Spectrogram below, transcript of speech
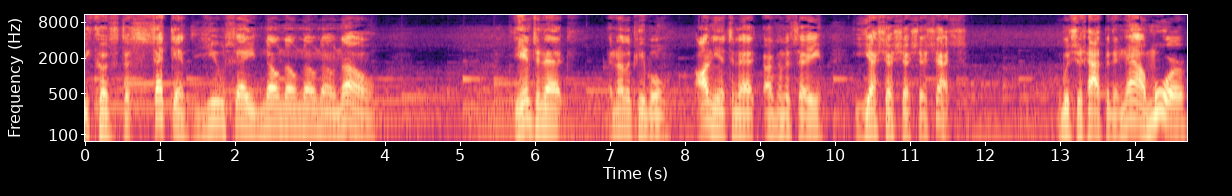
Because the second you say no, no, no, no, no, the internet and other people on the internet are going to say, yes, yes, yes, yes, yes. Which is happening now more,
